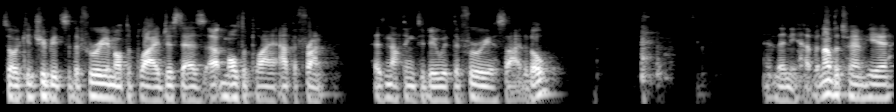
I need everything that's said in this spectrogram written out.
So it contributes to the Fourier multiplier just as a multiplier at the front. Has nothing to do with the Fourier side at all. And then you have another term here,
